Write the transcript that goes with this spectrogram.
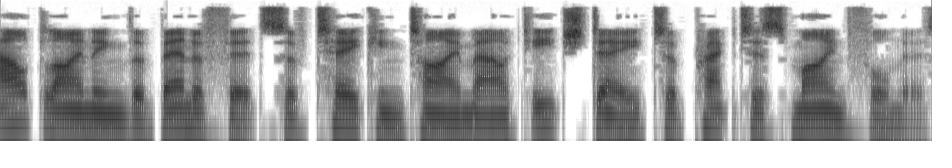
outlining the benefits of taking time out each day to practice mindfulness.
